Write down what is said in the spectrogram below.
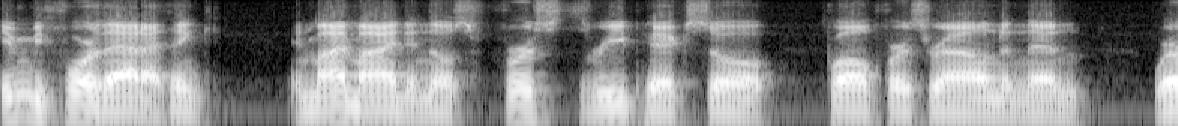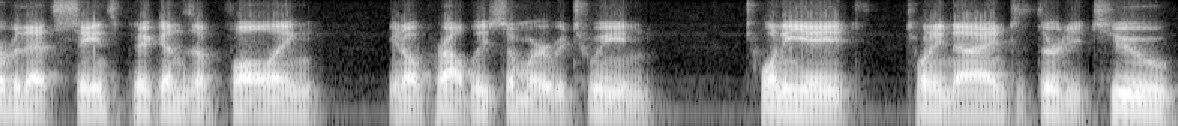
even before that i think in my mind in those first three picks so 12 first round, and then wherever that Saints pick ends up falling, you know, probably somewhere between 28, 29 to 32.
